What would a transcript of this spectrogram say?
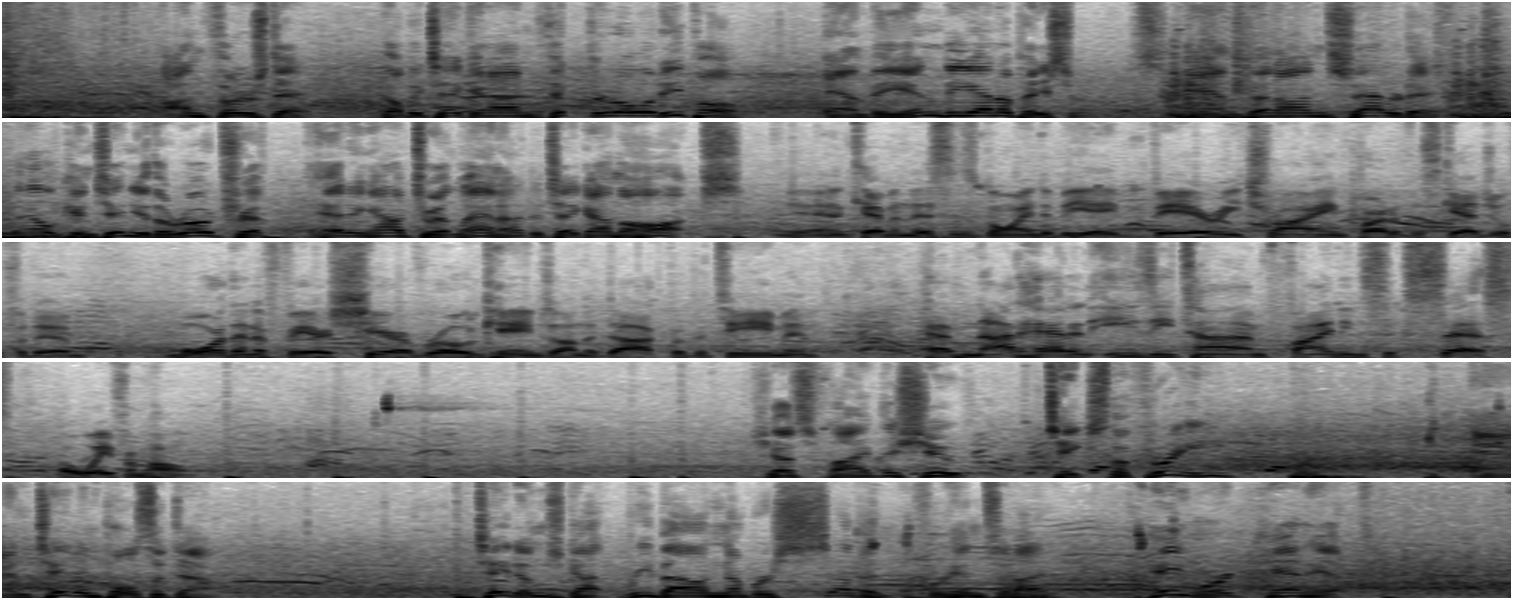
On Thursday, they'll be taking on Victor Oladipo and the Indiana Pacers. And then on Saturday, they'll continue the road trip heading out to Atlanta to take on the Hawks. Yeah, and Kevin, this is going to be a very trying part of the schedule for them. More than a fair share of road games on the dock for the team and have not had an easy time finding success away from home. Just five to shoot. Takes the three. And Tatum pulls it down. Tatum's got rebound number seven for him tonight. Hayward can't hit.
